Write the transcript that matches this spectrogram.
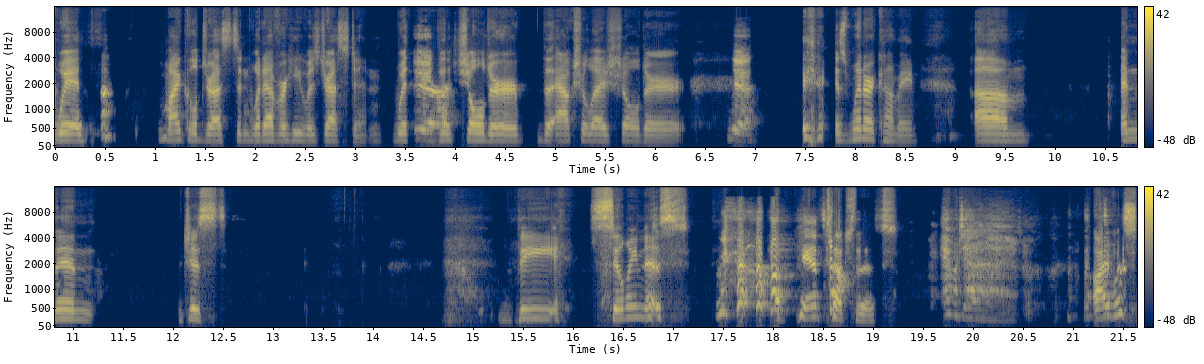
with michael dressed in whatever he was dressed in with Yeah. the shoulder the actualized shoulder Yeah. is winter coming um and then just the silliness of can't touch this Hammer time. i was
